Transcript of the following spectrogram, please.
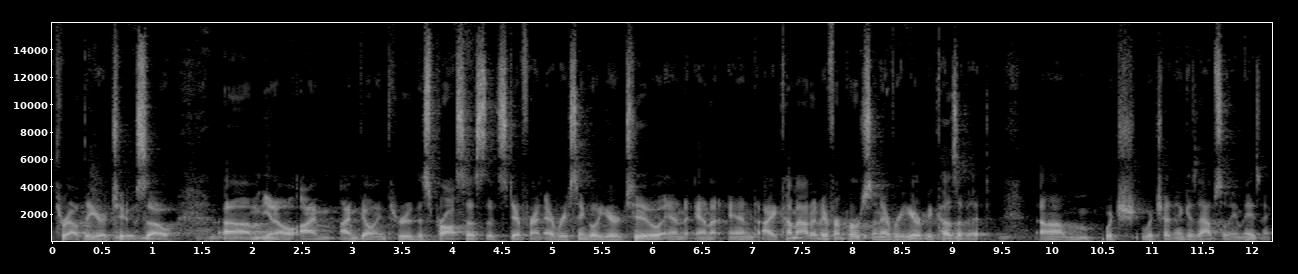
throughout the year too. So, um, you know, I'm I'm going through this process that's different every single year too, and and and I come out a different person every year because of it, um, which which I think is absolutely amazing.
